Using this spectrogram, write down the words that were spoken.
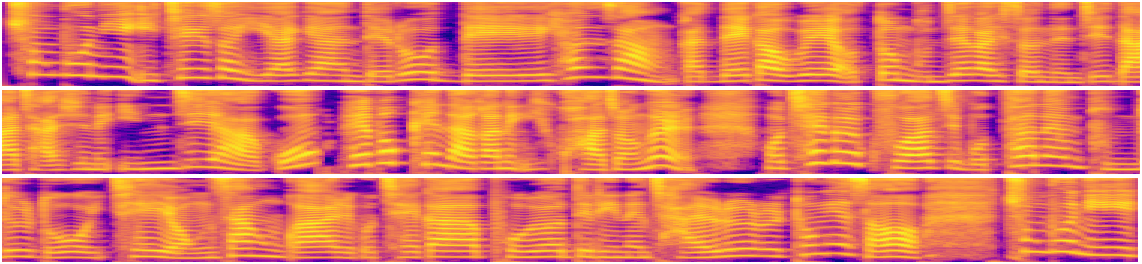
충분히 이 책에서 이야기하는 대로 내 현상, 그러니까 내가 왜 어떤 문제가 있었는지 나 자신을 인지하고 회복해 나가는 이 과정을 뭐 책을 구하지 못하는 분들도 제 영상과 그리고 제가 보여드리는 자료를 통해서 충분히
